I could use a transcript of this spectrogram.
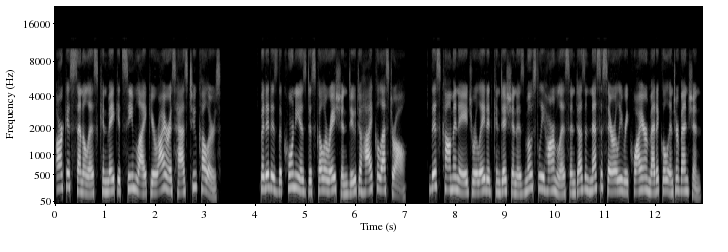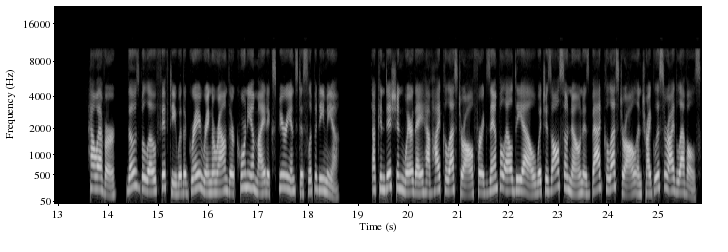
Arcus senilis can make it seem like your iris has two colors. But it is the cornea's discoloration due to high cholesterol. This common age related condition is mostly harmless and doesn't necessarily require medical intervention. However, those below 50 with a gray ring around their cornea might experience dyslipidemia. A condition where they have high cholesterol, for example LDL, which is also known as bad cholesterol and triglyceride levels.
